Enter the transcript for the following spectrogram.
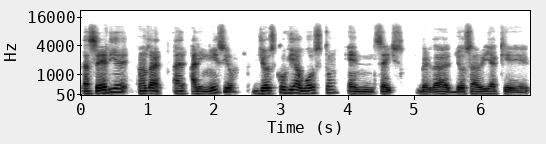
La serie, vamos a ver, al, al inicio yo escogí a Boston en 6, ¿verdad? Yo sabía que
